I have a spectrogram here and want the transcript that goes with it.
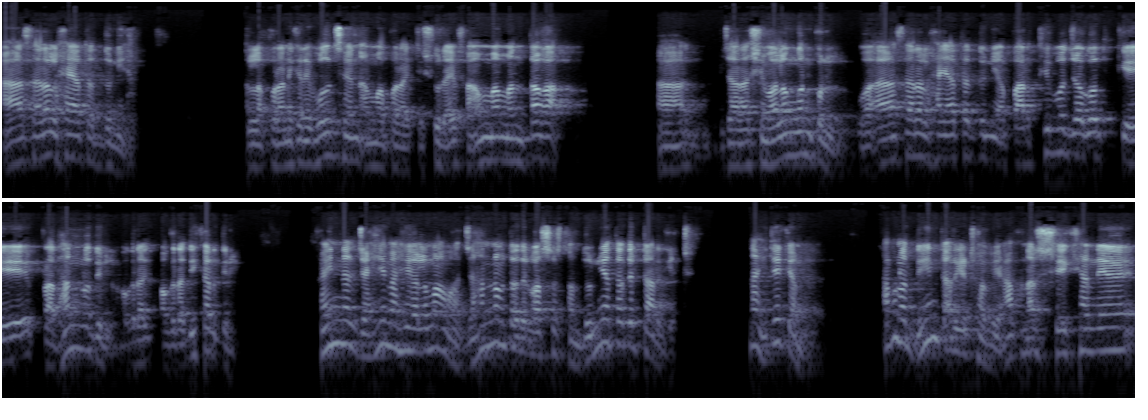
আসারাল হায়াত দুনিয়া আল্লাহ কোরআন এখানে বলছেন, আম্মা পরা একটি সুরায় আম্মা মান তাগা। যারা সীমালঙ্ঘন করল। ও আসারাল হায়াত দুনিয়া, পার্থিব জগৎকে প্রাধান্য দিল, অগ্রা- অগ্রাধিকার দিল। ফাইনাল জাহিমাহি আলমা জাহান্নাম তাদের বাসস্থান, দুনিয়া তাদের টার্গেট না, এটা কেন? আপনার দিন টার্গেট হবে। আপনার সেখানে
